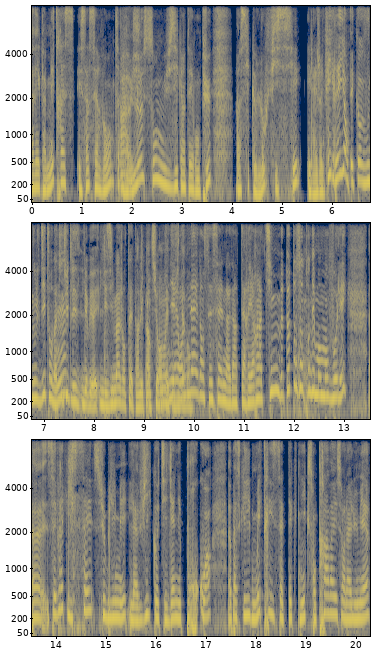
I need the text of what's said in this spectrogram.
Avec la maîtresse et sa servante, Ah la oui. leçon de musique interrompue, ainsi que l'officier et la jeune fille grillant. Et quand vous nous le dites, on a Mmh. tout de suite les, les- les images en tête, hein, les peintures en on, tête, est, évidemment. on est dans ces scènes d'intérieur intime, de temps en temps des moments volés. Euh, c'est vrai qu'il sait sublimer la vie quotidienne. Et pourquoi Euh, Parce qu'il maîtrise cette technique, son travail sur la lumière,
